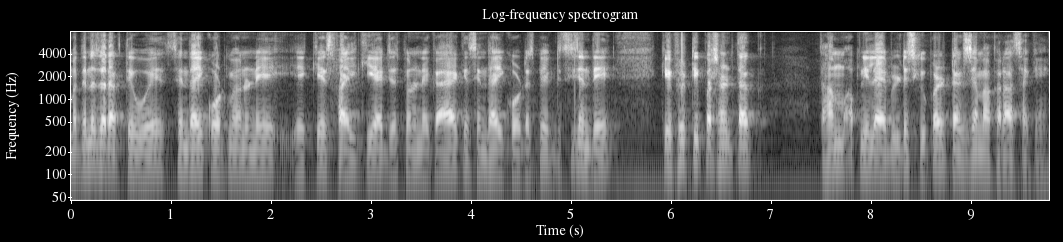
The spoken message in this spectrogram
मद्देनज़र रखते हुए सिंधाई कोर्ट में उन्होंने एक केस फ़ाइल किया है जिस पर उन्होंने कहा है कि सिंधाई कोर्ट इस पर एक डिसीज़न दे कि 50 परसेंट तक हम अपनी लाइबिलिटीज़ के ऊपर टैक्स जमा करा सकें।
